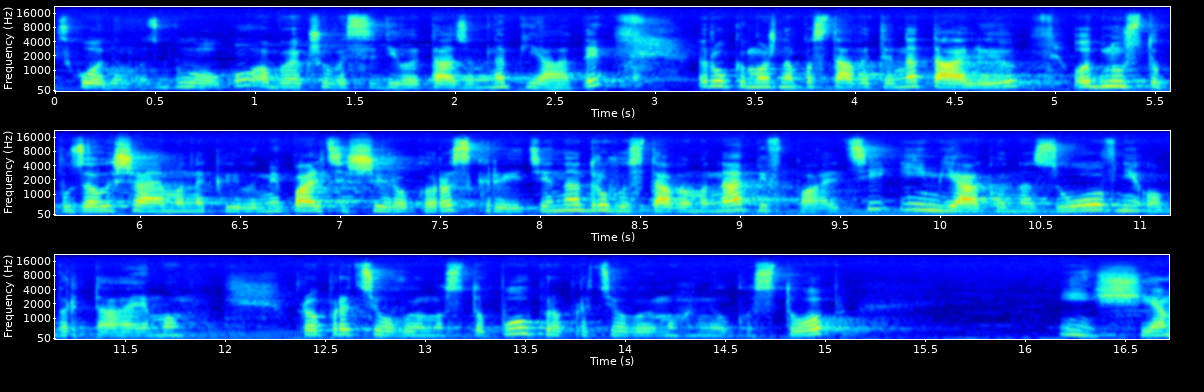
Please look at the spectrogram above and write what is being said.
Сходимо з блоку, або якщо ви сиділи тазом на п'яти. Руки можна поставити на талію. Одну стопу залишаємо на килимі, пальці широко розкриті. На другу ставимо на півпальці і м'яко назовні обертаємо. Пропрацьовуємо стопу, пропрацьовуємо гомілкостоп. І ще.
